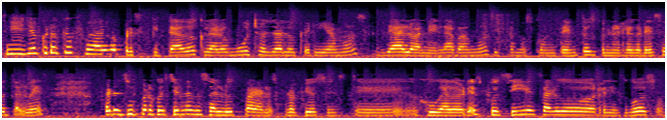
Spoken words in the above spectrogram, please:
Sí, yo creo que fue algo precipitado, claro, muchos ya lo queríamos, ya lo anhelábamos y estamos contentos con el regreso tal vez, pero sí por cuestiones de salud para los propios este, jugadores, pues sí es algo riesgoso,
